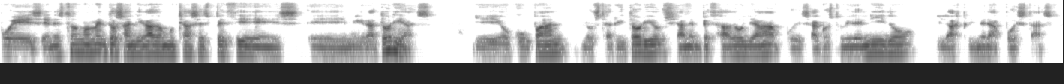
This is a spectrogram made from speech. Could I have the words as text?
pues en estos momentos han llegado muchas especies eh, migratorias y ocupan los territorios y han empezado ya pues, a construir el nido y las primeras puestas.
